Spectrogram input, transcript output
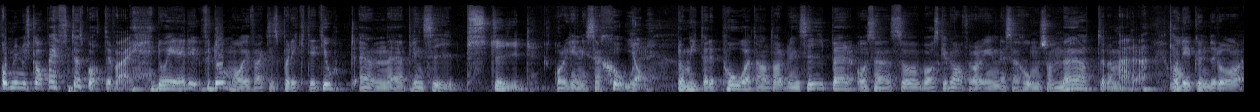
om ni nu skapar efter Spotify, då är det ju, för de har ju faktiskt på riktigt gjort en eh, principstyrd organisation. Ja. De hittade på ett antal principer och sen så vad ska vi ha för organisation som möter de här? Och det kunde då,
